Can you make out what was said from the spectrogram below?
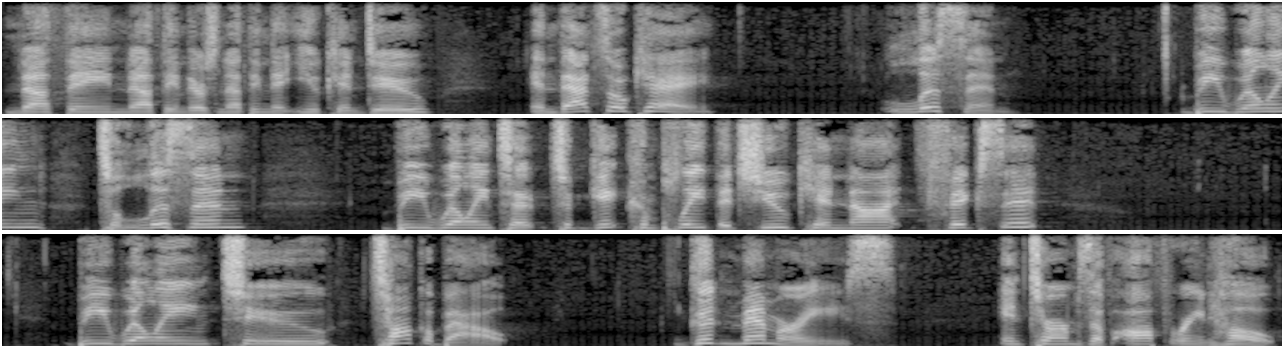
nothing, nothing, there's nothing that you can do. And that's okay. Listen, be willing to listen, be willing to, to get complete that you cannot fix it, be willing to talk about good memories in terms of offering hope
